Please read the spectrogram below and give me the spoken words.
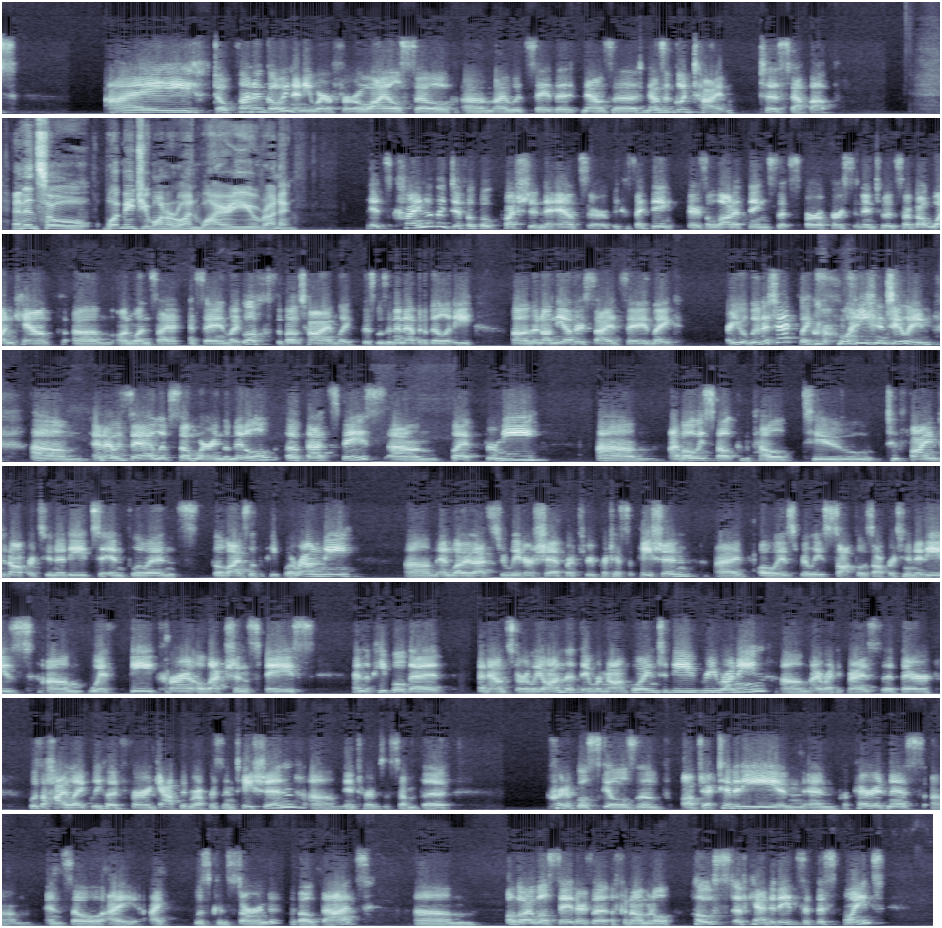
I don't plan on going anywhere for a while, so um, I would say that now's a now's a good time to step up. And then, so what made you want to run? Why are you running? It's kind of a difficult question to answer because I think there's a lot of things that spur a person into it. So I've got one camp um, on one side saying like, "Look, it's about time. Like this was an inevitability," um, and on the other side say like, "Are you a lunatic? Like what are you doing?" Um, and I would say I live somewhere in the middle of that space. Um, but for me, um, I've always felt compelled to to find an opportunity to influence the lives of the people around me. Um, and whether that's through leadership or through participation, I've always really sought those opportunities. Um, with the current election space and the people that announced early on that they were not going to be rerunning, um, I recognize that there was a high likelihood for a gap in representation um, in terms of some of the critical skills of objectivity and, and preparedness. Um, and so I, I was concerned about that. Um, although I will say there's a, a phenomenal host of candidates at this point.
